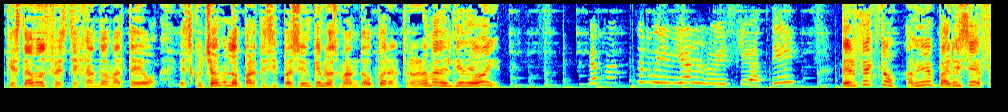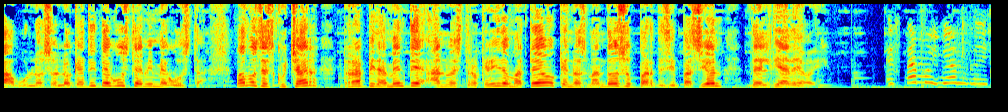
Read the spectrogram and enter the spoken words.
que estamos festejando a Mateo, escuchamos la participación que nos mandó para el programa del día de hoy? Me parece muy bien, Luis. ¿Y a ti? Perfecto, a mí me parece fabuloso. Lo que a ti te guste, a mí me gusta. Vamos a escuchar rápidamente a nuestro querido Mateo que nos mandó su participación del día de hoy. Está muy bien, Luis.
